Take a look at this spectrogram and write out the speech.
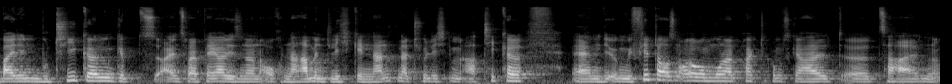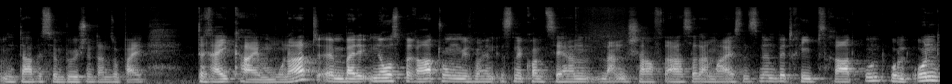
bei den Boutiquen gibt es ein, zwei Player, die sind dann auch namentlich genannt, natürlich im Artikel, ähm, die irgendwie 4000 Euro im Monat Praktikumsgehalt äh, zahlen. Und da bist du im Durchschnitt dann so bei 3K im Monat. Ähm, bei den Inhouse-Beratungen, ich meine, ist eine Konzernlandschaft, da hast du dann meistens einen Betriebsrat und, und, und.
